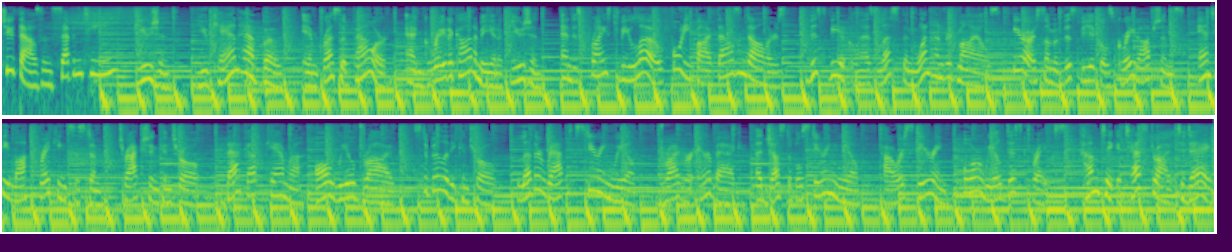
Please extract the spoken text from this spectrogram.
2017 Fusion. You can have both impressive power and great economy in a Fusion and is priced below $45,000. This vehicle has less than 100 miles. Here are some of this vehicle's great options. Anti-lock braking system, traction control, backup camera, all-wheel drive, stability control, leather-wrapped steering wheel, driver airbag, adjustable steering wheel, power steering, four-wheel disc brakes. Come take a test drive today.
